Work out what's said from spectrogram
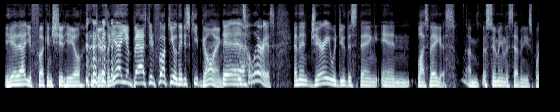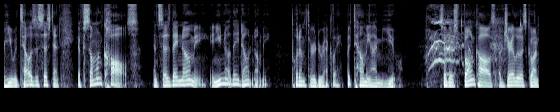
you hear that you fucking shitheel? And Jerry's like yeah you bastard fuck you. And they just keep going. Yeah. And it's hilarious. And then Jerry would do this thing in Las Vegas I'm assuming in the 70s where he would tell his assistant if someone calls and says they know me and you know they don't know me put them through directly but tell me I'm you. So there's phone calls of Jerry Lewis going,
